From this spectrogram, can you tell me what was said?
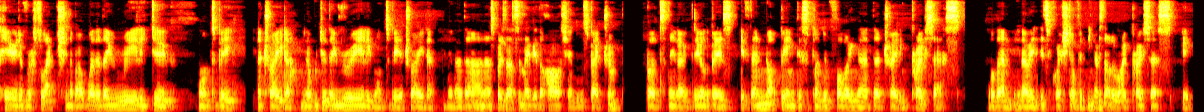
period of reflection about whether they really do want to be a trader. You know, do they really want to be a trader? You know, that, and I suppose that's maybe the harsh end of the spectrum. But you know, the other bit is if they're not being disciplined in following their, their trading process, well, then you know it's a question of you know is that the right process? It,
